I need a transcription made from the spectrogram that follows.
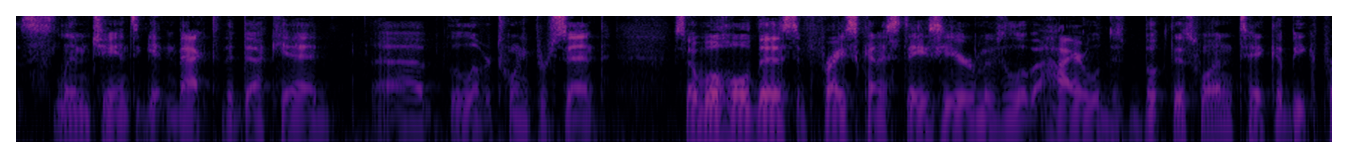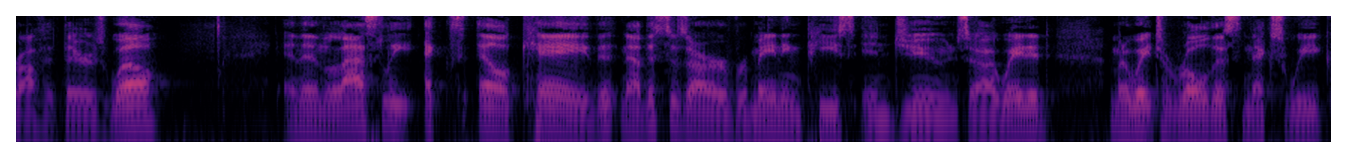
a slim chance of getting back to the duck head, uh, a little over 20%. So we'll hold this. If price kind of stays here or moves a little bit higher, we'll just book this one, take a beak profit there as well. And then lastly, XLK. Now, this is our remaining piece in June. So I waited. I'm going to wait to roll this next week.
